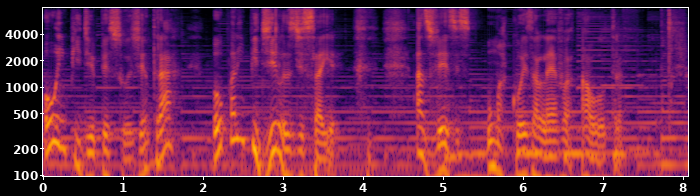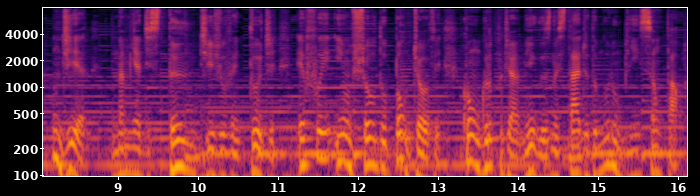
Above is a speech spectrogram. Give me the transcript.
ou impedir pessoas de entrar, ou para impedi-las de sair. Às vezes, uma coisa leva a outra. Um dia, na minha distante juventude, eu fui em um show do Bon Jovi com um grupo de amigos no estádio do Murumbi, em São Paulo.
